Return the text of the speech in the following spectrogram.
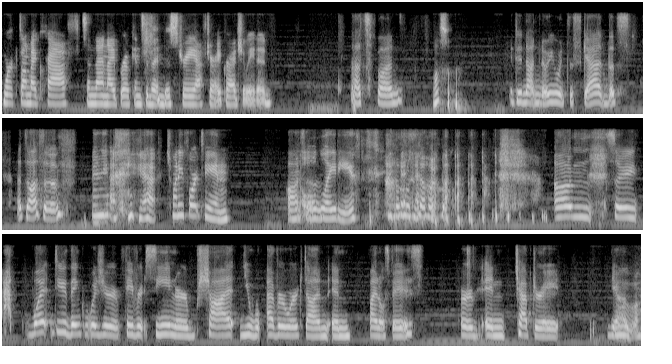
worked on my craft. And then I broke into the industry after I graduated. That's fun. Awesome. I did not know you went to SCAD. That's that's awesome. Yeah, yeah. 2014. I'm an old lady. oh no. um. So, what do you think was your favorite scene or shot you ever worked on in Final Space, or in Chapter Eight? Yeah, Ooh.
